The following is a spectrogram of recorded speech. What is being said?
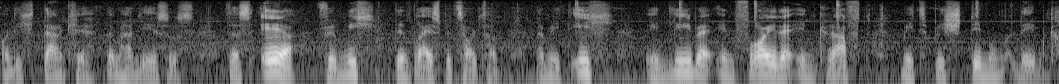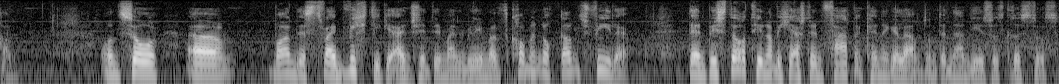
Und ich danke dem Herrn Jesus, dass er für mich den Preis bezahlt hat, damit ich in Liebe, in Freude, in Kraft mit Bestimmung leben kann. Und so äh, waren das zwei wichtige Einschnitte in meinem Leben. Es kommen noch ganz viele. Denn bis dorthin habe ich erst den Vater kennengelernt und den Herrn Jesus Christus.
